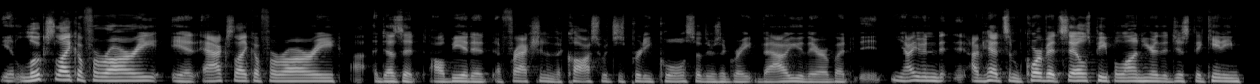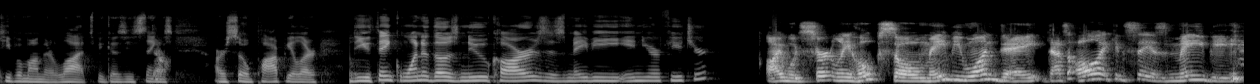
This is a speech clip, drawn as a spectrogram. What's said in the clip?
it looks like a Ferrari, it acts like a Ferrari, uh, does it, albeit at a fraction of the cost, which is pretty cool. So there's a great value there. But it, you know, even I've had some Corvette salespeople on here that just they can't even keep them on their lots because these things. No. Are so popular. Do you think one of those new cars is maybe in your future? I would certainly hope so. Maybe one day. That's all I can say is maybe.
